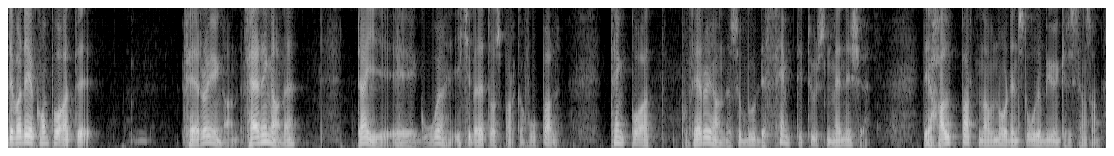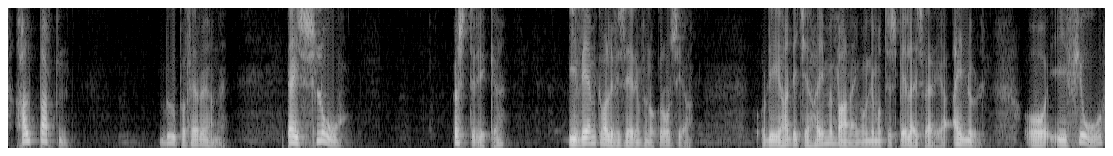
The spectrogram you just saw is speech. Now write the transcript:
det var det jeg kom på, at eh, færingene de er gode, ikke bare til å sparke fotball. Tenk på at på Færøyene så bor det 50 000 mennesker. Det er halvparten av nå den store byen Kristiansand. Halvparten bor på Færøyene. De slo Østerrike i VM-kvalifisering for noen år siden. Og de hadde ikke heimebane engang, de måtte spille i Sverige. 1-0. Og i fjor,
